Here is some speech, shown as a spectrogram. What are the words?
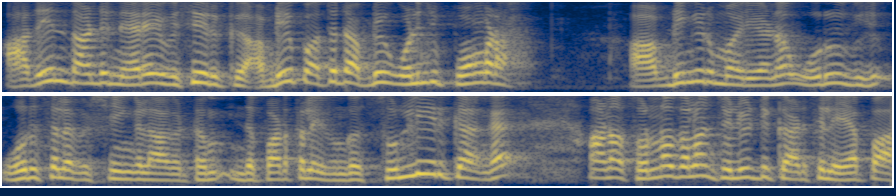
அதையும் தாண்டி நிறைய விஷயம் இருக்குது அப்படியே பார்த்துட்டு அப்படியே ஒளிஞ்சு போங்கடா. அப்படிங்கிற மாதிரியான ஒரு ஒரு சில விஷயங்களாகட்டும் இந்த படத்தில் இவங்க சொல்லியிருக்காங்க. ஆனால் சொன்னதெல்லாம் சொல்லிட்டு கடைசியில் ஏப்பா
